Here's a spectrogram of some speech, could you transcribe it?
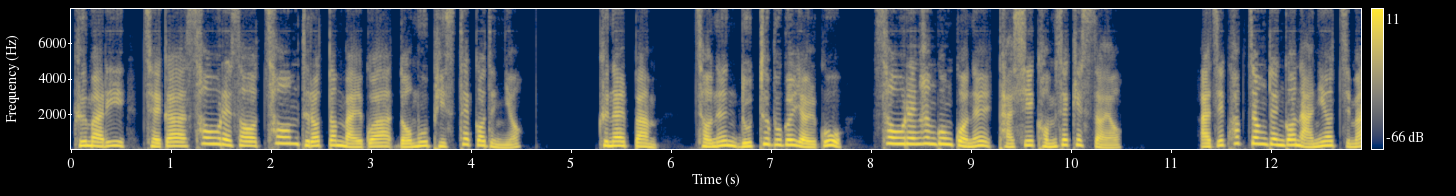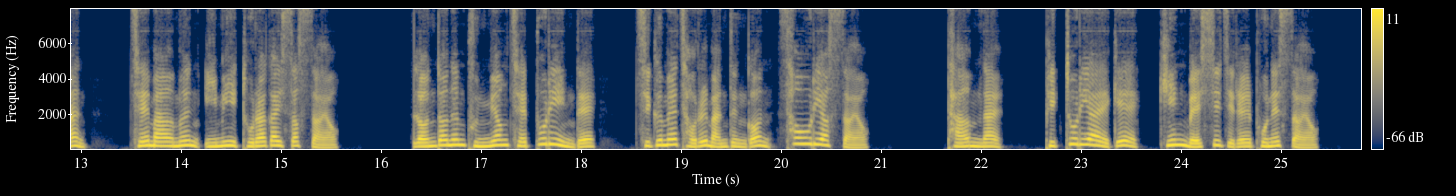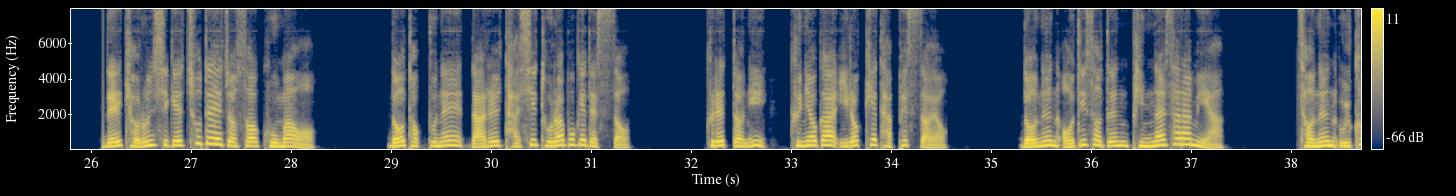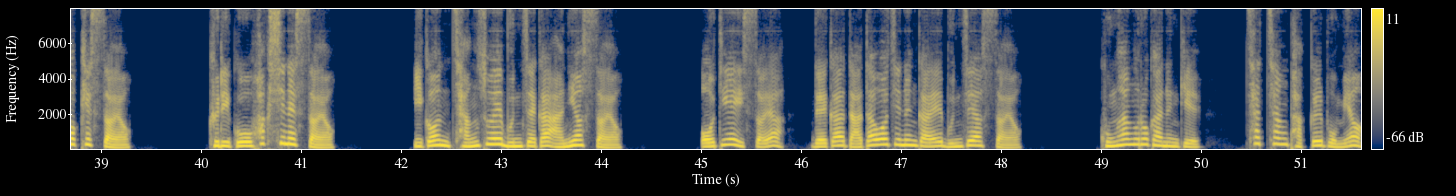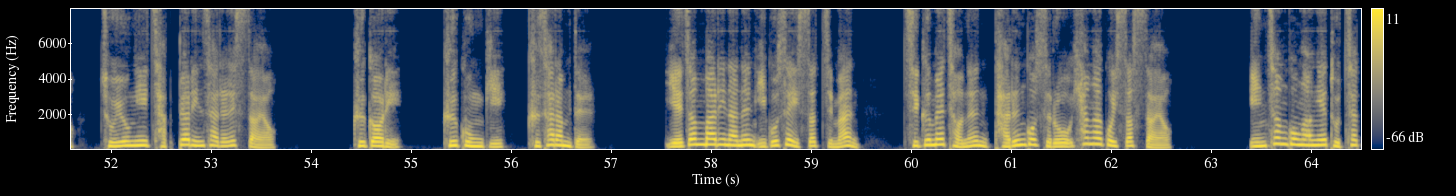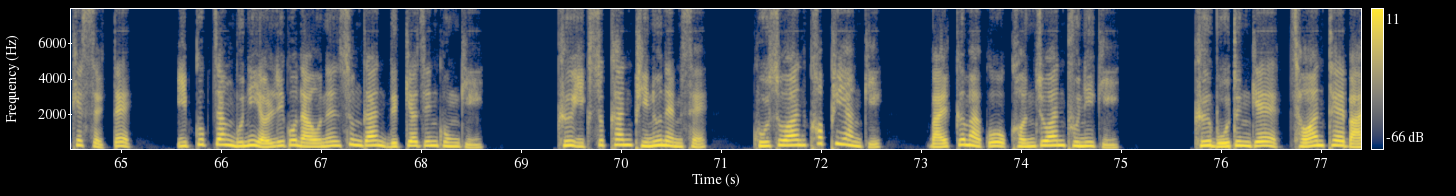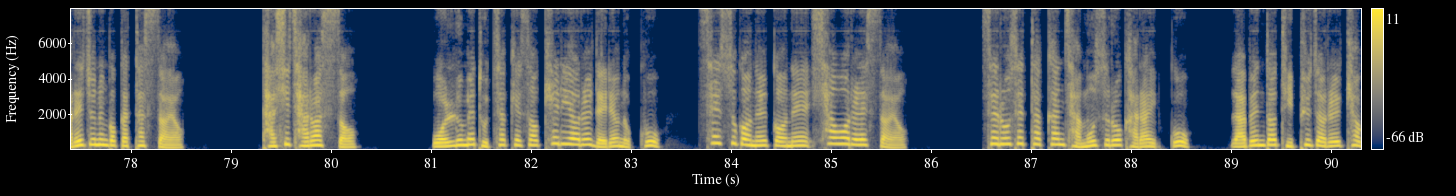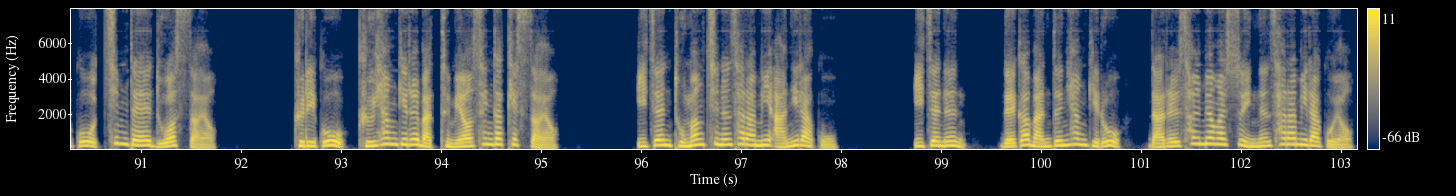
그 말이 제가 서울에서 처음 들었던 말과 너무 비슷했거든요. 그날 밤 저는 노트북을 열고 서울행 항공권을 다시 검색했어요. 아직 확정된 건 아니었지만 제 마음은 이미 돌아가 있었어요. 런던은 분명 제 뿌리인데 지금의 저를 만든 건 서울이었어요. 다음 날 빅토리아에게 긴 메시지를 보냈어요. 내 결혼식에 초대해줘서 고마워. 너 덕분에 나를 다시 돌아보게 됐어. 그랬더니 그녀가 이렇게 답했어요. 너는 어디서든 빛날 사람이야. 저는 울컥했어요. 그리고 확신했어요. 이건 장소의 문제가 아니었어요. 어디에 있어야 내가 나다워지는가의 문제였어요. 공항으로 가는 길, 차창 밖을 보며 조용히 작별 인사를 했어요. 그 거리, 그 공기, 그 사람들. 예전 말이 나는 이곳에 있었지만 지금의 저는 다른 곳으로 향하고 있었어요. 인천공항에 도착했을 때 입국장 문이 열리고 나오는 순간 느껴진 공기. 그 익숙한 비누 냄새, 고소한 커피 향기, 말끔하고 건조한 분위기. 그 모든 게 저한테 말해주는 것 같았어요. 다시 잘 왔어. 원룸에 도착해서 캐리어를 내려놓고 새 수건을 꺼내 샤워를 했어요. 새로 세탁한 잠옷으로 갈아입고 라벤더 디퓨저를 켜고 침대에 누웠어요. 그리고 그 향기를 맡으며 생각했어요. 이젠 도망치는 사람이 아니라고. 이제는 내가 만든 향기로 나를 설명할 수 있는 사람이라고요.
